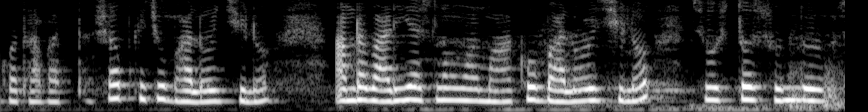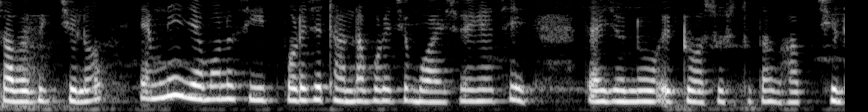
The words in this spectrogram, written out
কথাবার্তা সব কিছু ভালোই ছিল। আমরা বাড়ি আসলাম, আমার মা খুব ভালোই ছিল। সুস্থ, সুন্দর, স্বাভাবিক ছিল। এমনি যেমন শীত পড়েছে, ঠান্ডা পড়েছে, বয়স হয়ে গেছে, তাই জন্য একটু অসুস্থতা ভাব ছিল।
